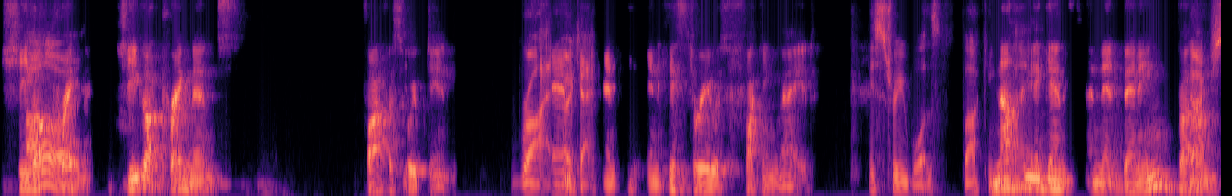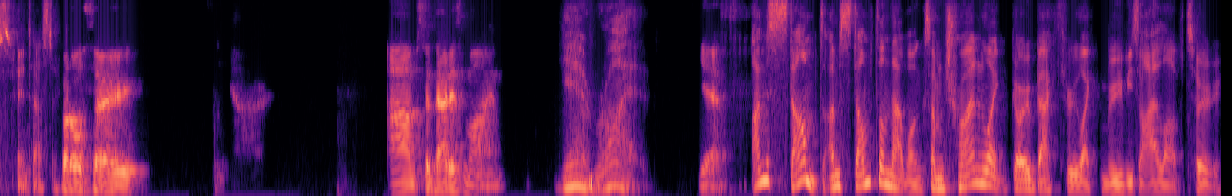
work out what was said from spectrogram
She got Oh. pregnant. She got pregnant. Pfeiffer swooped in, right. and okay. and, and history was fucking made. History was fucking Nothing made. against Annette Bening, but No, um, she's fantastic. but also, um, so that is mine. Yeah, right. Yeah, I'm stumped. I'm stumped on that one because I'm trying to like go back through like movies I love too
